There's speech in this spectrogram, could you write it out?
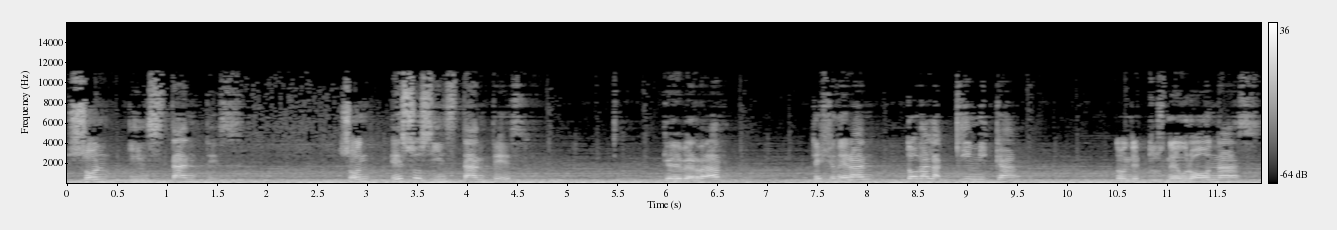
son instantes. Son esos instantes que de verdad te generan toda la química donde tus neuronas,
